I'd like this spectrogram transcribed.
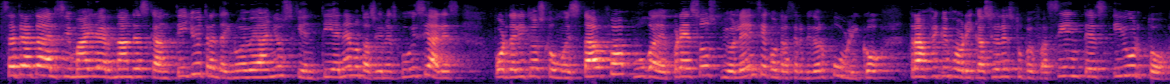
Se trata del Cimaira Hernández Cantillo, de 39 años, quien tiene anotaciones judiciales por delitos como estafa, fuga de presos, violencia contra servidor público, tráfico y fabricación de estupefacientes y hurto.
